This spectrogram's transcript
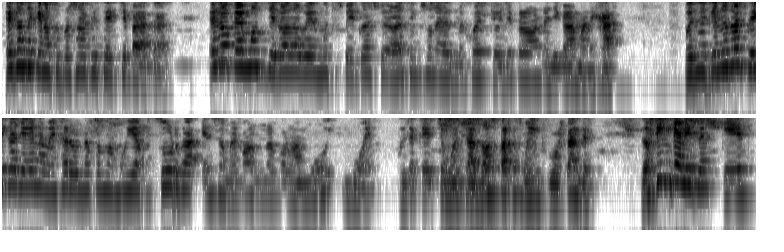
Esto hace que nuestro personaje se eche para atrás. Es lo que hemos llegado a ver en muchas películas, pero ahora siempre es una de las mejores que yo creo van a llegar a manejar. Pues en el que en otras películas llegan a manejar de una forma muy absurda, en eso mejor una forma muy buena pues ya que hecho muestra dos partes muy importantes. Los intereses, que es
